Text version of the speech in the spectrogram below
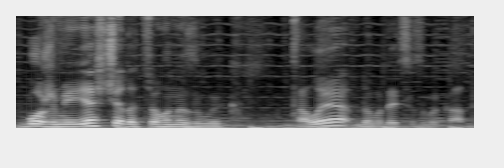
Боже мій, я ще до цього не звик, але доведеться звикати.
